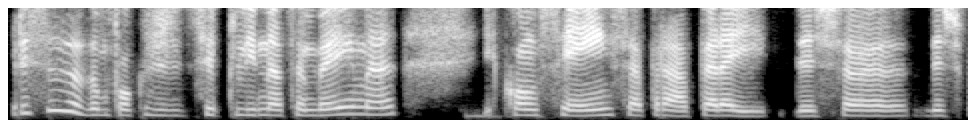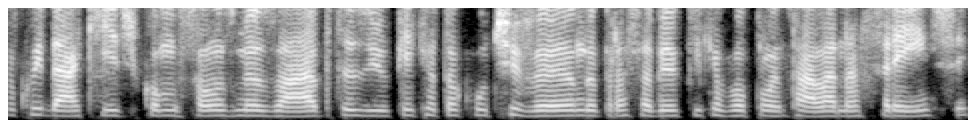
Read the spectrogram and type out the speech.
precisa de um pouco de disciplina também, né? E consciência para, peraí, deixa, deixa eu cuidar aqui de como são os meus hábitos e o que, que eu estou cultivando para saber o que, que eu vou plantar lá na frente.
